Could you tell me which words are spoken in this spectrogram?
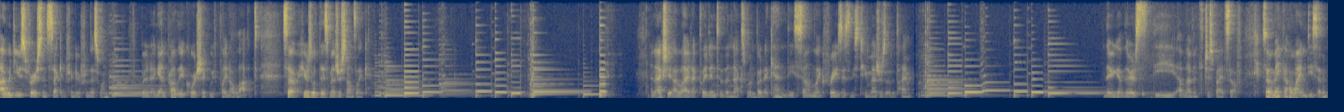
I would use first and second finger for this one. But again, probably a chord shape we've played a lot. So here's what this measure sounds like. And actually, I lied, I played into the next one, but again, these sound like phrases, these two measures at a time. There you go. There's the 11th just by itself. So make the Hawaiian D7.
